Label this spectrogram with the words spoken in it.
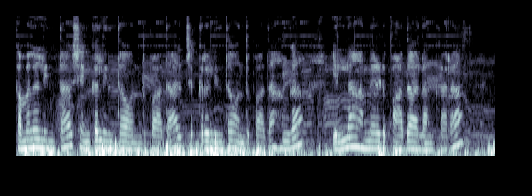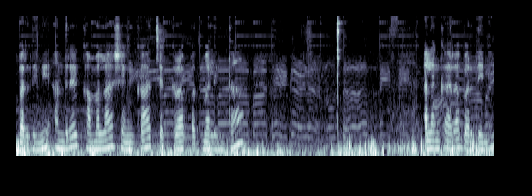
ಕಮಲಲಿಂತ ಶಂಕಲಿಂತ ಒಂದು ಪಾದ, ಚಕ್ರಲಿಂತ ಒಂದು ಪಾದ, ಹಂಗೆ ಎಲ್ಲ ಹನ್ನೆರಡು ಪಾದ ಅಲಂಕಾರ ಬರ್ದೀನಿ. ಅಂದರೆ ಕಮಲ, ಶಂಕ, ಚಕ್ರ, ಪದ್ಮಲಿಂತ ಅಲಂಕಾರ ಬರ್ದೀನಿ.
